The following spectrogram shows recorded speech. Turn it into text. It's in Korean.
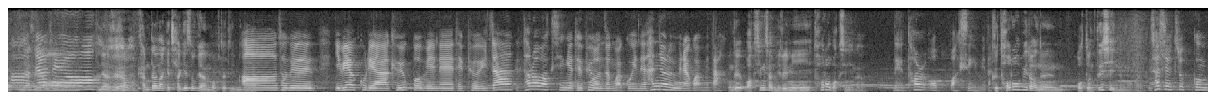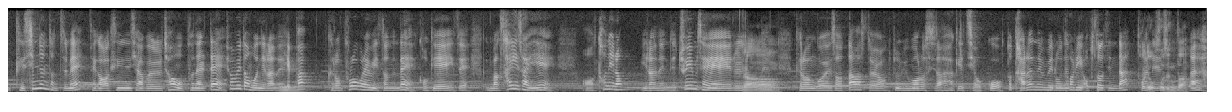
아, 안녕하세요. 안녕하세요. 간단하게 자기소개 한번 부탁드립니다. 아, 저는 이베어 코리아 교육법인의 대표이자 털어 왁싱의 대표 원장 맡고 있는 한여름이라고 합니다. 근데 왁싱샵 이름이 털업 왁싱인가요? 네, 털업 왁싱입니다. 그 털업이라는 어떤 뜻이 있는 건가요? 사실 조금 그 10년 전쯤에 제가 왁싱샵을 처음 오픈할 때 쇼미더머니라는 음. 힙합 그런 프로그램이 있었는데 거기에 이제 음악 사이사이에 어, 터닝업 이라는 이제 추임새를 아. 넣는 그런 거에서 따왔어요. 좀 유머러스하게 지었고 또 다른 의미로는 털이 없어진다. 털이 라는, 없어진다. 아,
